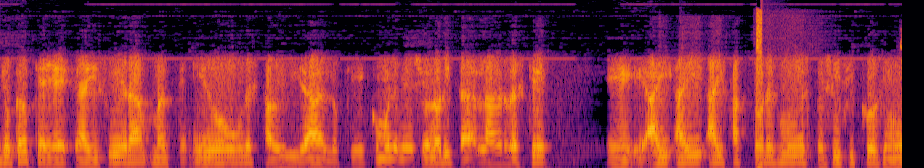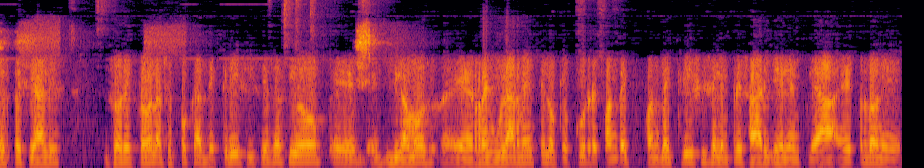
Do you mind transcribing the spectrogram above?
yo creo que ahí, se hubiera mantenido una estabilidad. Lo que, como le menciono ahorita, la verdad es que eh, hay, hay, hay factores muy específicos y muy especiales, sobre todo en las épocas de crisis. Y eso ha sido, eh, eh, digamos, regularmente lo que ocurre. Cuando hay, cuando hay crisis, el empresario, el empleado, perdón,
